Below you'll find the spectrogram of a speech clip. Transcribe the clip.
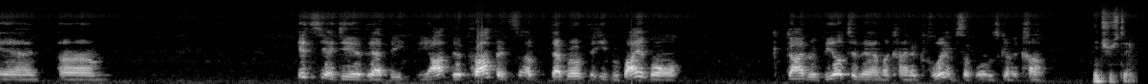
And um, it's the idea that the, the, the prophets of, that wrote the Hebrew Bible God revealed to them a kind of glimpse of what was going to come. Interesting.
